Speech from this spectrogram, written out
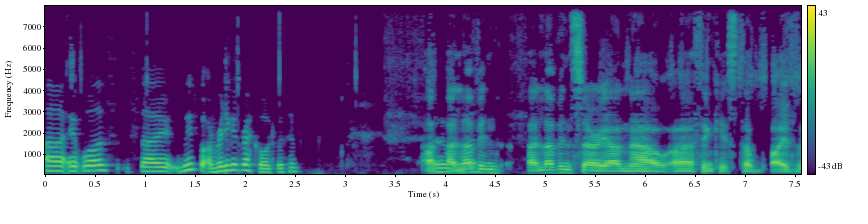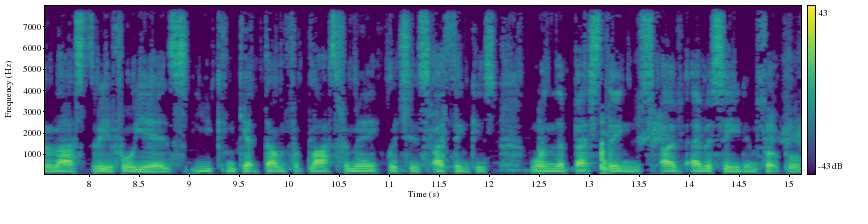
uh, it was. So we've got a really good record with him. I, I love in I love in Serie A now. Uh, I think it's the, over the last three or four years you can get done for blasphemy, which is I think is one of the best things I've ever seen in football.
